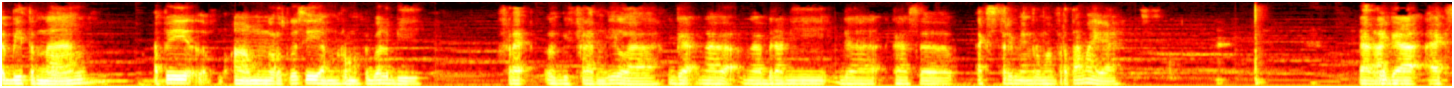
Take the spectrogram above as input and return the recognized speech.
lebih tenang. Tapi uh, menurut gue sih yang rumah kedua lebih fre- lebih friendly lah, nggak nggak nggak berani nggak nggak se ekstrim yang rumah pertama ya. Yang Ekstrim. agak eks,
